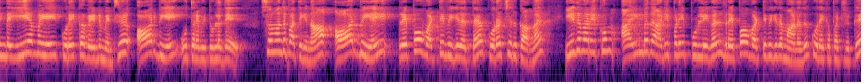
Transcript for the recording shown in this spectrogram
இந்த இஎம்ஐயை குறைக்க வேண்டும் என்று ஆர்பிஐ உத்தரவிட்டுள்ளது. ஸோ வந்து பார்த்தீங்கன்னா ஆர்பிஐ ரெப்போ வட்டி விகிதத்தை குறைச்சிருக்காங்க. இதுவரைக்கும் ஐம்பது அடிப்படை புள்ளிகள் ரெப்போ வட்டி விகிதமானது குறைக்கப்பட்டிருக்கு.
